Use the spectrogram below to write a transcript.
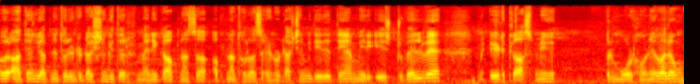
और आते हैं जो अपने थोड़ी इंट्रोडक्शन की तरफ़। मैंने कहा अपना सा, अपना थोड़ा सा इंट्रोडक्शन भी दे देते हैं। मेरी एज ट्वेल्व है। मैं एट क्लास में प्रमोट होने वाला हूँ।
